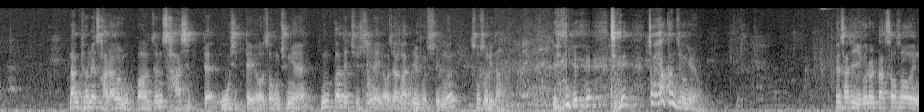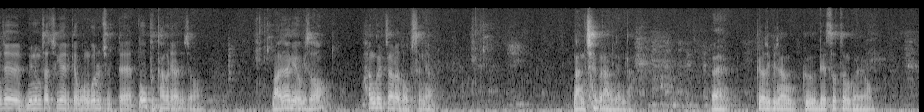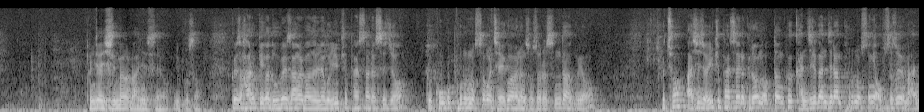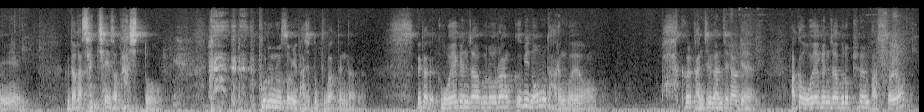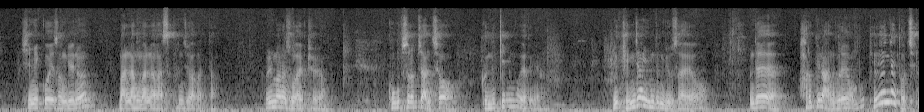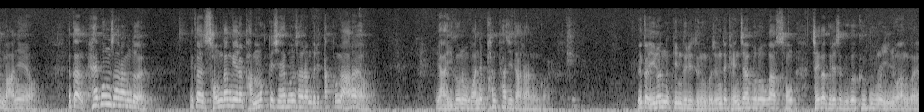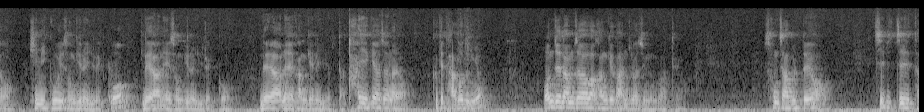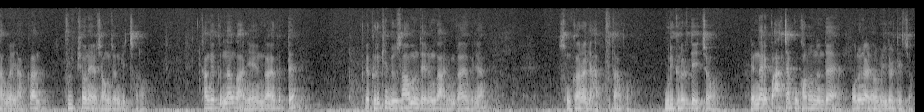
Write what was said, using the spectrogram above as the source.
남편의 사랑을 못 받은 40대, 50대 여성 중에 문과대 출신의 여자가 읽을 수 있는 소설이다. 이게 제 정확한 정의예요. 근데 사실 이거를 딱 써서 이제 민음사 측에 이렇게 원고를 줄 때 또 부탁을 해야 되죠. 만약에 여기서 한 글자라도 없으면 난 책을 안 낸다. 네. 그래서 그냥 그 냈었던 거예요. 굉장히 실망을 많이 했어요. 읽고서. 그래서 하루키가 노벨상을 받으려고 1Q84를 쓰죠. 그 고급 포르노성을 제거하는 소설을 쓴다고요. 그렇죠? 아시죠? 1Q84에는 그런 어떤 그 간질간질한 포르노성이 없어져요, 많이. 그다가 색채에서 다시 또 포르노성이 다시 또 부각된다고요. 그러니까 그 오해겐자브로랑 급이 너무 다른 거예요. 막 그걸 간질간질하게 아까 오해겐자브로 표현 봤어요? 히미코의 성계는 말랑말랑한 스펀지와 같다. 얼마나 좋아요, 표현. 고급스럽지 않죠? 그 느낌인 거예요, 그냥. 이거 굉장히 힘든 묘사예요. 근데 하루키는 안 그래요. 뭐 굉장히 덧칠을 많이 해요. 그러니까 해본 사람들, 그러니까 성관계를 밥 먹듯이 해본 사람들이 딱 보면 알아요. 야, 이거는 완전 판타지다라는 걸. 그러니까 이런 느낌들이 드는 거죠. 근데 겐자브로가 성, 제가 그래서 그거 그 부분을 인용한 거예요. 히미코의 성기는 이랬고, 내 아내의 성기는 이랬고, 내 아내의 관계는 이랬다. 다 얘기하잖아요. 그게 다거든요. 언제 남자와 관계가 안 좋아지는 것 같아요. 손 잡을 때요, 찌릿찌릿하고 약간 불편해요. 정전기처럼. 관계 끝난 거 아닌가요, 그때? 그렇게 묘사하면 되는 거 아닌가요, 그냥? 손가락이 아프다고. 우리 그럴 때 있죠. 옛날에 꽉 잡고 걸었는데 어느 날 여러분 이럴 때 있죠.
